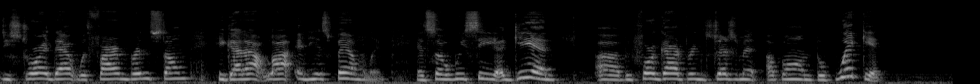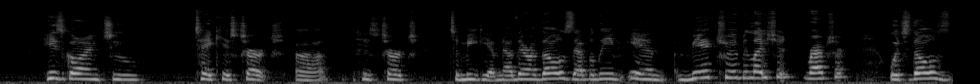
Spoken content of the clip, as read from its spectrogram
destroyed that with fire and brimstone, he got out Lot and his family. And so we see again uh, before God brings judgment upon the wicked, He's going to take His church, uh, His church to meet Him. Now there are those that believe in mid tribulation rapture, which those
